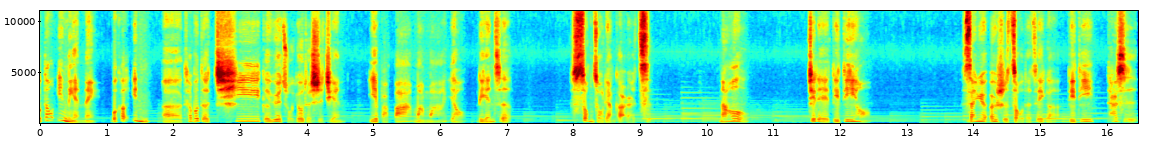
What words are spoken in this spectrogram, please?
不到一年呢，不到一呃，差不多七个月左右的时间，也爸爸妈妈要连着送走两个儿子。然后，这个弟弟哈，三月二十走的这个弟弟，他是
